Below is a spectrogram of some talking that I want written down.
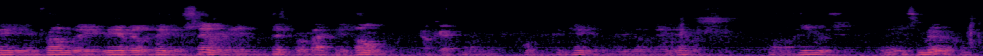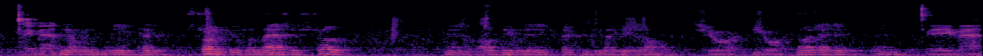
changing him from the rehabilitation center in Pittsburgh back to his home Okay. and of course, continue to rehabilitate him, but, uh, he was, it's a miracle. Amen. You know, when, when he had a stroke, it was a massive stroke, and a lot of people didn't expect him to make it at all. Sure. Sure. God had it, Amen.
